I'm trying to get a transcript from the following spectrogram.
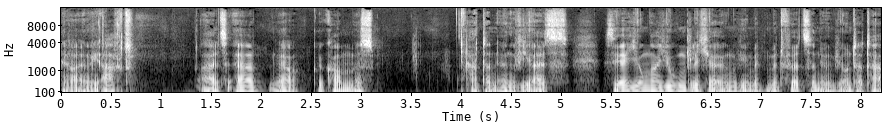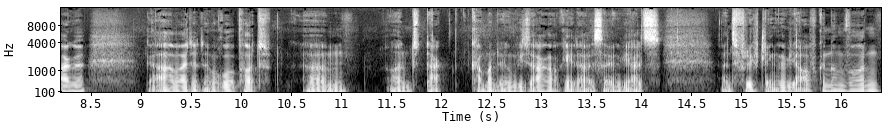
Der war irgendwie acht, als er ja, gekommen ist. Hat dann irgendwie als sehr junger Jugendlicher irgendwie mit, mit 14 irgendwie unter Tage gearbeitet im Ruhrpott. Ähm, und da kann man irgendwie sagen, okay, da ist er irgendwie als, als Flüchtling irgendwie aufgenommen worden.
